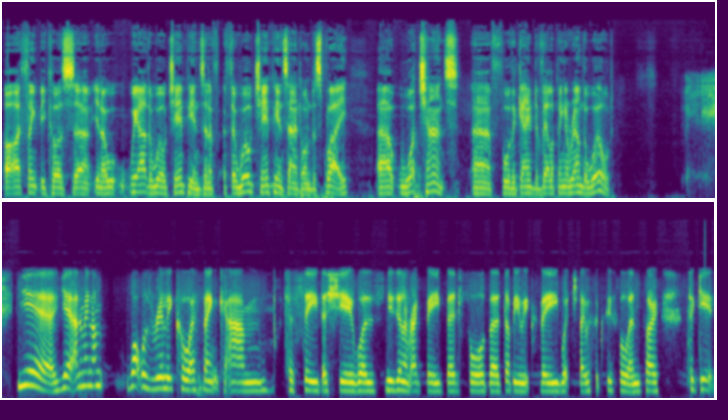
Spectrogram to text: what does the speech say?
I think because uh, you know we are the world champions, and if, if the world champions aren't on display, uh, what chance uh, for the game developing around the world? Yeah, yeah. And I mean, I'm, what was really cool, I think, um, to see this year was New Zealand Rugby bid for the WXV, which they were successful in. So to get,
